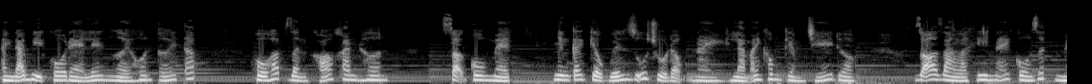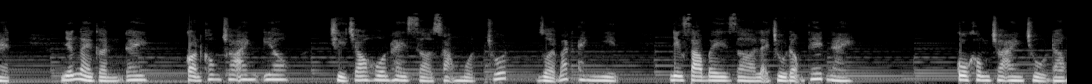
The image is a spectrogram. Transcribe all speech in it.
anh đã bị cô đè lên người hôn tới tấp, Hô hấp dần khó khăn hơn. Sợ cô mệt, Nhưng cái kiểu quyến rũ chủ động này Làm anh không kiềm chế được. Rõ ràng là khi nãy cô rất mệt, Những ngày gần đây còn không cho anh yêu, Chỉ cho hôn hay sờ soạn một chút Rồi bắt anh nhịn. Nhưng sao bây giờ lại chủ động thế này? Cô không cho anh chủ động,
